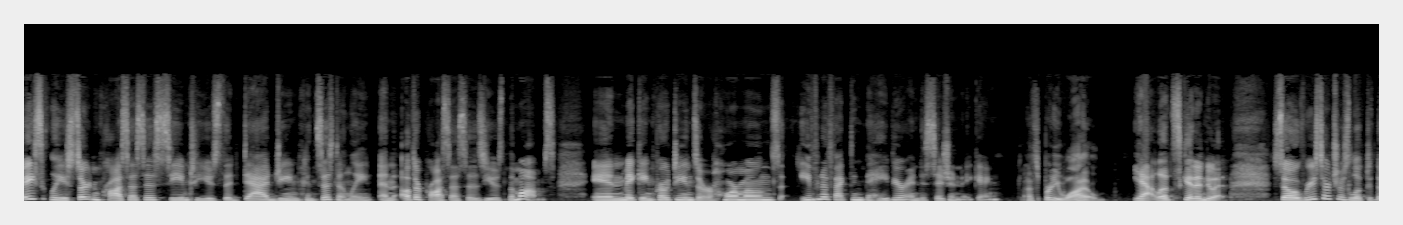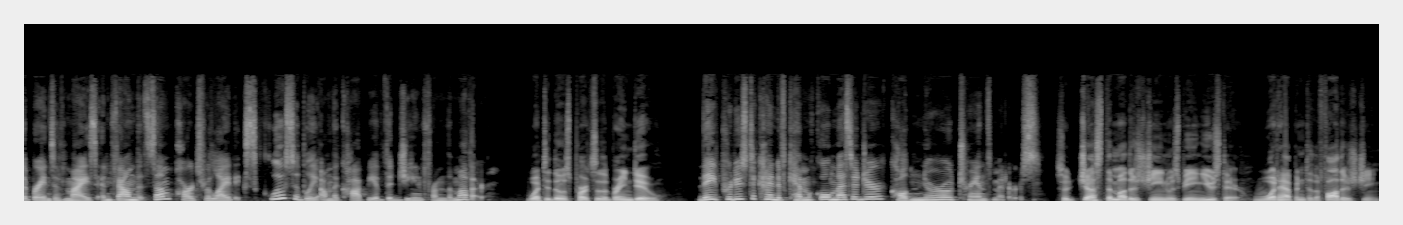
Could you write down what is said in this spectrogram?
Basically, certain processes seem to use the dad gene consistently, and other processes use the mom's, in making proteins or hormones, even affecting behavior and decision making. That's pretty wild. Yeah, let's get into it. So, researchers looked at the brains of mice and found that some parts relied exclusively on the copy of the gene from the mother. What did those parts of the brain do? They produced a kind of chemical messenger called neurotransmitters. So just the mother's gene was being used there. What happened to the father's gene?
